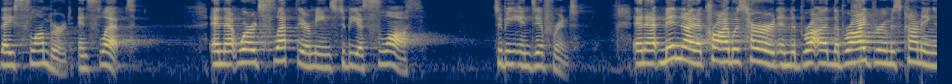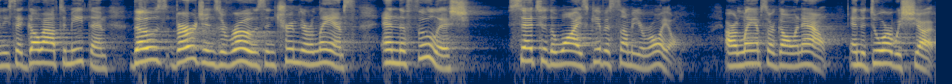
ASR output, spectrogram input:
they slumbered and slept. And that word slept there means to be a sloth, to be indifferent. And at midnight, a cry was heard, and the, the bridegroom is coming, and he said, Go out to meet them. Those virgins arose and trimmed their lamps, and the foolish said to the wise, Give us some of your oil. Our lamps are going out. And the door was shut.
